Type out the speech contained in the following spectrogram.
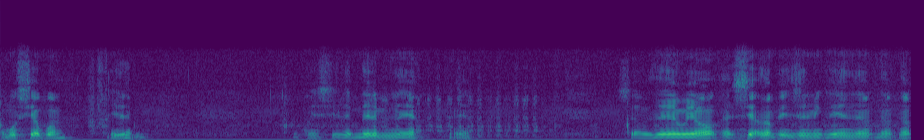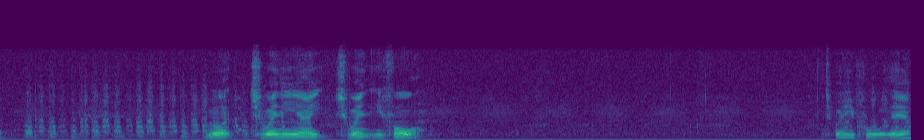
And what's the other one? 11. Where's the 11? 11 there. Yeah. So there we are. That's it. I don't think there's anything there. No, no, no. Right, 28, 24. 24 there.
